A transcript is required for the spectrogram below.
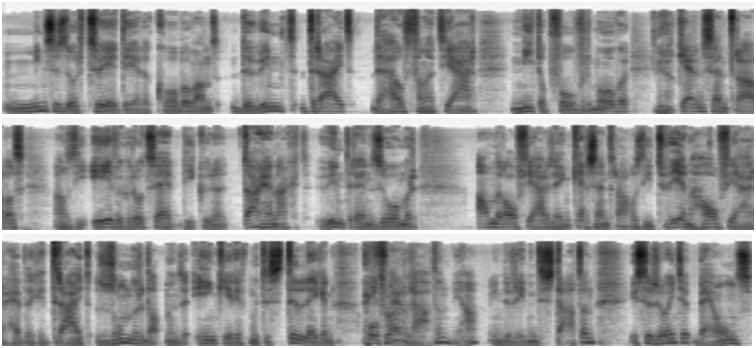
minstens door twee delen kopen, want de wind draait de helft van het jaar niet op vol vermogen. Die kerncentrales, als die even groot zijn, die kunnen dag en nacht, winter en zomer, anderhalf jaar zijn kerncentrales die tweeënhalf jaar hebben gedraaid zonder dat men ze één keer heeft moeten stilleggen of herlaten. Ja, in de Verenigde Staten is er zo eentje. Bij ons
